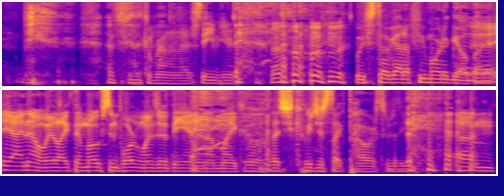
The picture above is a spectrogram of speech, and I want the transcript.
I feel like I'm running out of steam here. We've still got a few more to go, Uh, yeah, I know. We're Like the most important ones at the end, and I'm like, oh, let's can we just like power through these? Um,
